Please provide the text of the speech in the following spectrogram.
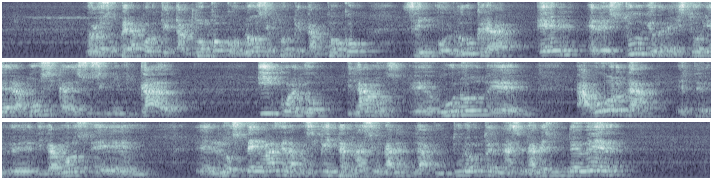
No lo supera porque tampoco conoce, porque tampoco se involucra en el estudio de la historia de la música, de su significado. Y cuando, digamos, eh, uno eh, aborda, eh, digamos, los temas de la música internacional, la cultura internacional es un deber,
